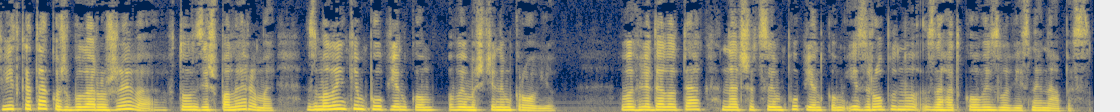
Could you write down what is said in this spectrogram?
Квітка також була рожева, в тон зі шпалерами, з маленьким пуп'янком, вимощеним кров'ю. Виглядало так, наче цим пуп'янком і зроблено загадковий зловісний напис.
